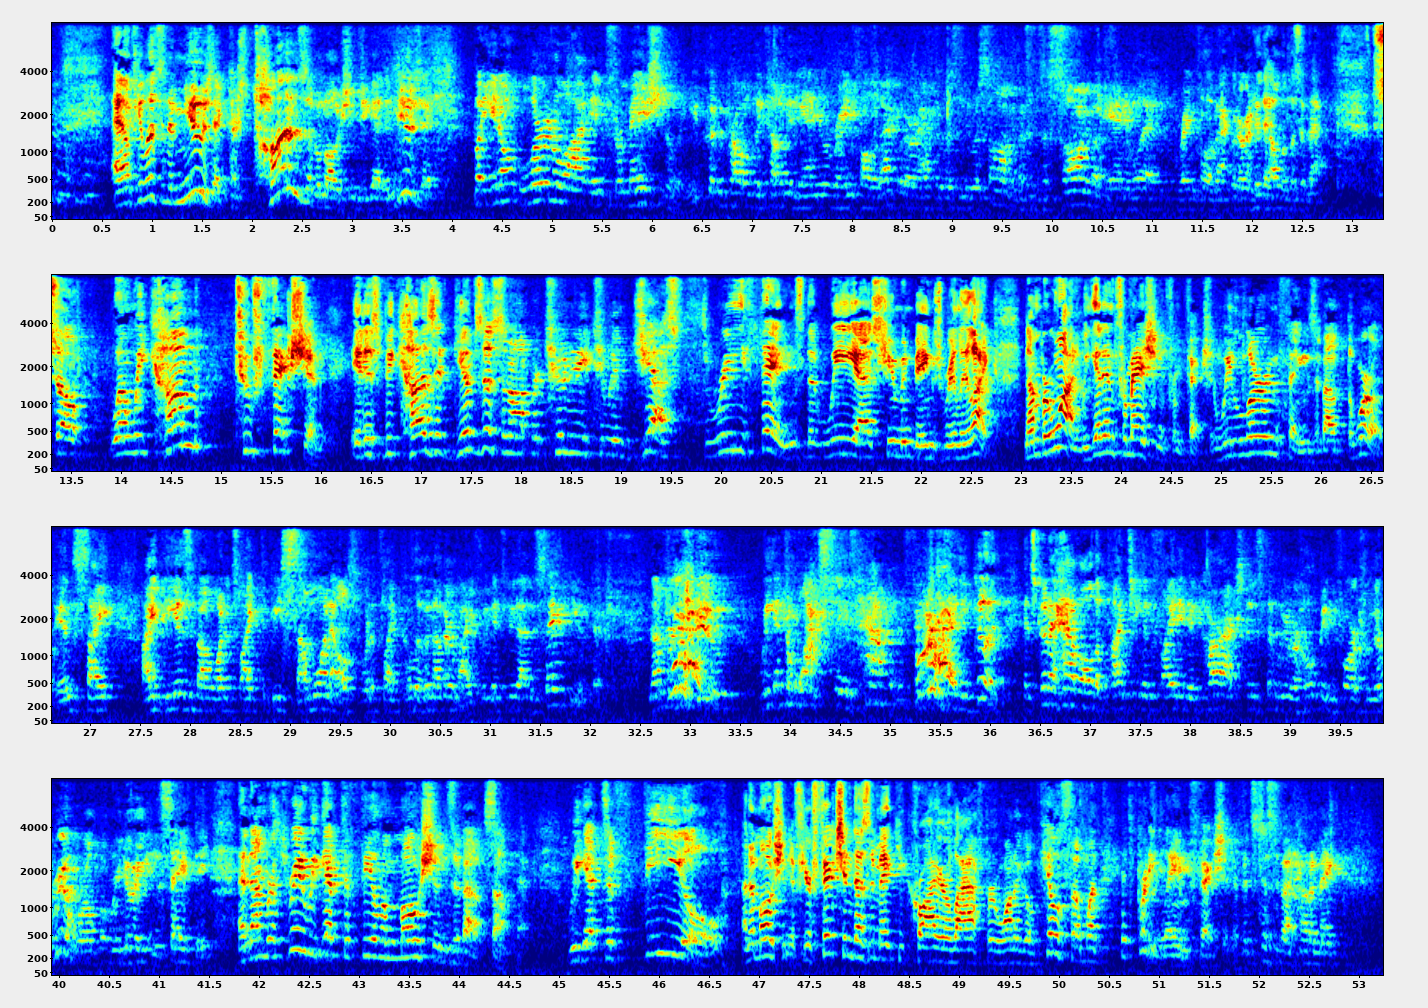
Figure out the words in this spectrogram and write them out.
And if you listen to music, there's tons of emotions you get in music, but you don't learn a lot informationally. You couldn't probably tell me the annual rainfall of Ecuador after listening to a song, because it's a song about the annual rainfall of Ecuador, and who the hell would listen to that? So when we come to fiction, it is because it gives us an opportunity to ingest three things that we as human beings really like. Number one, we get information from fiction. We learn things about the world, insight, ideas about what it's like to be someone else, what it's like to live another life. We get to do that in safety in fiction. Number two, we get to watch things happen. If is any good, it's going to have all the punching and fighting and car accidents that we were hoping for from the real world, but we're doing it in safety. And number three, we get to feel emotions about something. We get to feel an emotion. If your fiction doesn't make you cry or laugh or want to go kill someone, it's pretty lame fiction. If it's just about how to make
